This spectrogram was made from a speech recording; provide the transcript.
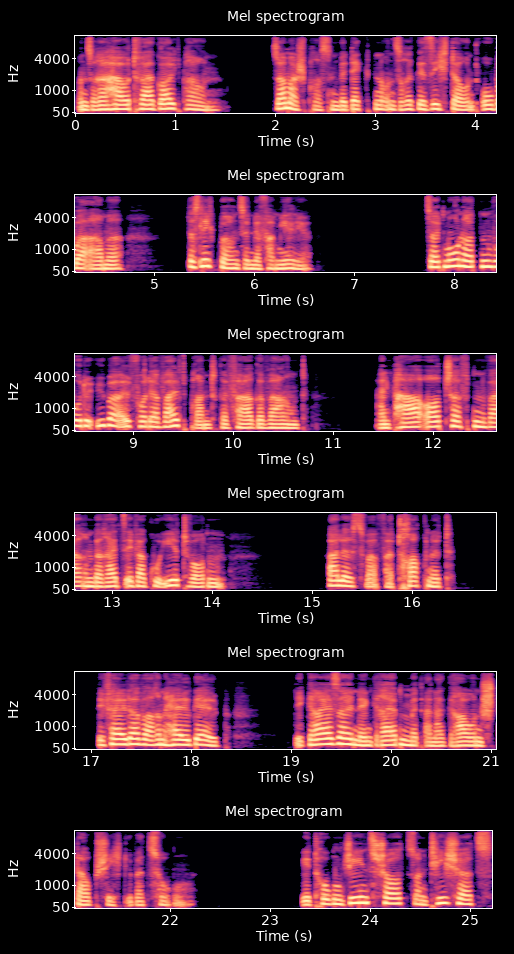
Unsere Haut war goldbraun, Sommersprossen bedeckten unsere Gesichter und Oberarme. Das liegt bei uns in der Familie. Seit Monaten wurde überall vor der Waldbrandgefahr gewarnt. Ein paar Ortschaften waren bereits evakuiert worden. Alles war vertrocknet. Die Felder waren hellgelb, die Gräser in den Gräben mit einer grauen Staubschicht überzogen. Wir trugen Jeans-Shorts und T-Shirts.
